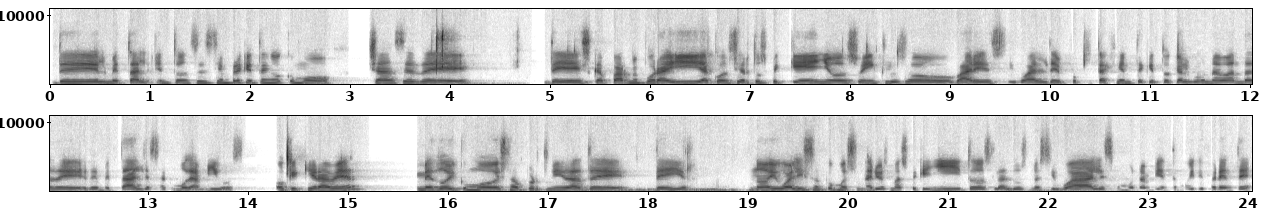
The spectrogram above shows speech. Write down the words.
del metal. Entonces, siempre que tengo como chance de de escaparme por ahí a conciertos pequeños o incluso bares igual de poquita gente que toque alguna banda de, metal, ya sea como de amigos o que quiera ver, me doy como esa oportunidad de, ir. ¿no? Igual y son como escenarios más pequeñitos, la luz no es igual, es como un ambiente muy diferente,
